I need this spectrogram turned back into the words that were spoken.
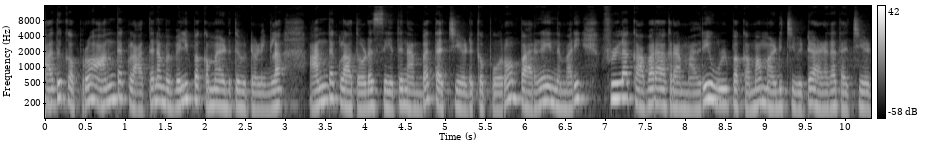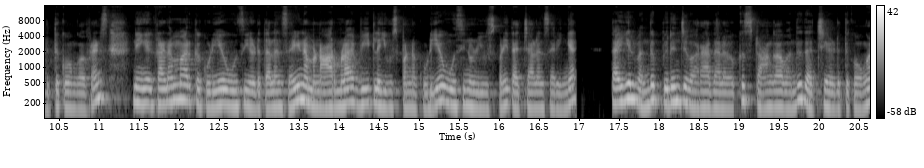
அதுக்கப்புறம் அந்த கிளாத்தை நம்ம வெளிப்பக்கமாக எடுத்து விட்டோம் இல்லைங்களா? அந்த கிளாத்தோடு சேர்த்து நம்ம தைச்சி எடுக்க போகிறோம் பாருங்கள் இந்த மாதிரி ஃபுல்லாக கவர் ஆகிற மாதிரி உள்பக்கமாக மடித்து விட்டு அழகாக தைச்சி எடுத்துக்கோங்க ஃப்ரெண்ட்ஸ் நீங்கள் கனமாக இருக்கக்கூடிய ஊசி எடுத்தாலும் சரி நம்ம நார்மலாக வீட்டில் யூஸ் பண்ணக்கூடிய ஊசி நூல் யூஸ் பண்ணி தைச்சாலும் சரிங்க. தையல் வந்து பிரிஞ்சு வராத அளவுக்கு ஸ்ட்ராங்காக வந்து தைச்சி எடுத்துக்கோங்க.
